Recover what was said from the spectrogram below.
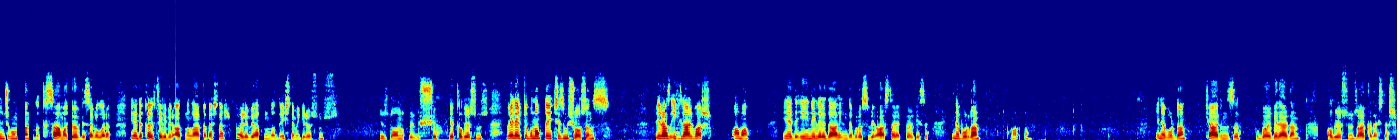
birinci mumdan kısa ama gövdesel olarak. Yine de kaliteli bir atnalı arkadaşlar. Böyle bir atnalıda da işleme giriyorsunuz. %10'luk bir düşüşü yakalıyorsunuz. Velev ki bu noktayı çizmiş olsanız biraz ihlal var ama yine de iğneleri dahilinde burası bir arz talep bölgesi. Yine buradan pardon. Yine buradan karınızı bu bölgelerden alıyorsunuz arkadaşlar.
